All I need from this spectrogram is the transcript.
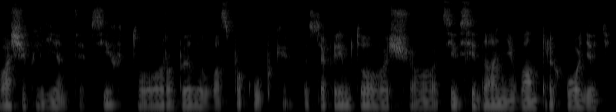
ваші клієнти, всі, хто робили у вас покупки. Тобто, окрім того, що ці всі дані вам приходять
